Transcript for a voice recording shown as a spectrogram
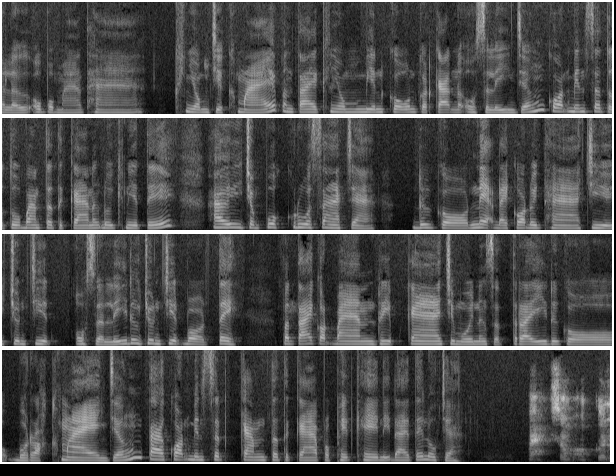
ឥឡូវឧបមាថាខ្ញុំជាខ្មែរប៉ុន្តែខ្ញុំមានកូនគាត់កើតនៅអូស្ត្រាលីអញ្ចឹងគាត់មានសិទ្ធិទទួលបានទឹកតការនឹងដូចគ្នាទេហើយចំពោះគ្រួសារចា ឬក៏អ្នកដែលគាត់ដូចថាជាជនជាតិអូស្ត្រាលីឬជនជាតិបរទេសប៉ុន្តែគាត់បានរៀបការជាមួយនឹងស្ត្រីឬក៏បុរសខ្មែរអញ្ចឹងតើគាត់មានសិទ្ធិកម្មទឹកតការប្រភេទ K នេះដែរទេលោកចា៎បាទសូមអរគុណ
